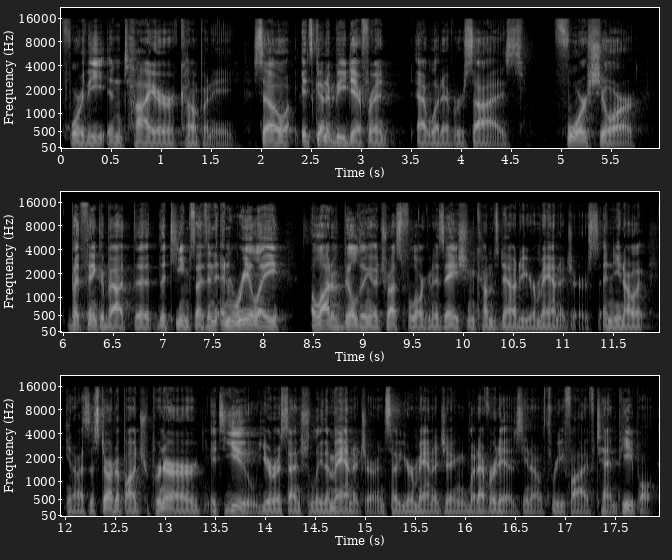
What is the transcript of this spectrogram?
for the entire company. So it's going to be different at whatever size, for sure but think about the the team size. And, and really a lot of building a trustful organization comes down to your managers. And you know you know as a startup entrepreneur it's you. You're essentially the manager. And so you're managing whatever it is you know three five ten people.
